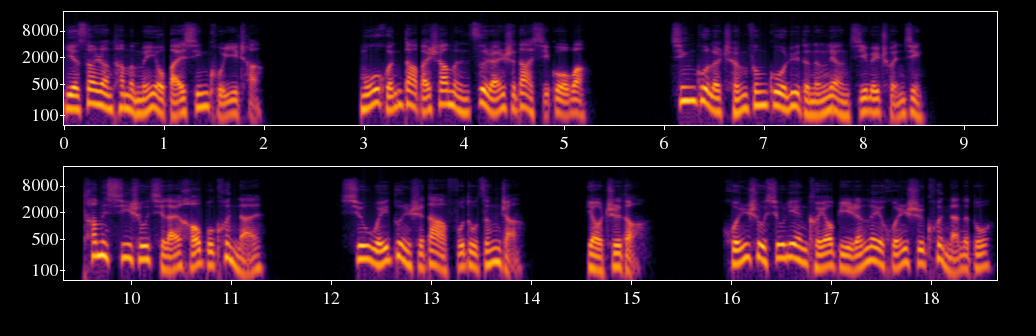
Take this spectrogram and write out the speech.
也算让他们没有白辛苦一场。魔魂大白鲨们自然是大喜过望，经过了尘封过滤的能量极为纯净，他们吸收起来毫不困难，修为顿时大幅度增长。要知道，魂兽修炼可要比人类魂师困难的多，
